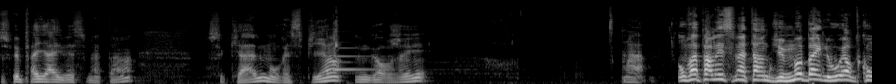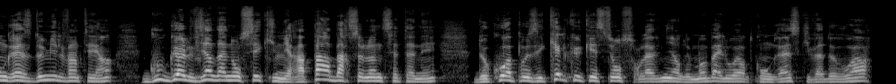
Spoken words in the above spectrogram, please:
Je vais pas y arriver ce matin. On se calme, on respire, une gorgée. Voilà. On va parler ce matin du Mobile World Congress 2021. Google vient d'annoncer qu'il n'ira pas à Barcelone cette année, de quoi poser quelques questions sur l'avenir du Mobile World Congress qui va devoir,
